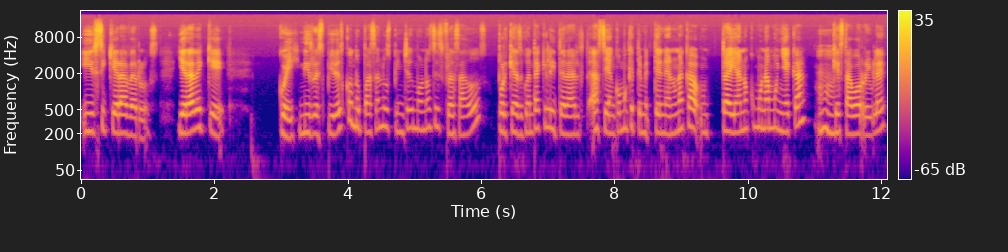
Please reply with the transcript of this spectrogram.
ir siquiera a verlos. Y era de que, güey, ni respires cuando pasan los pinches monos disfrazados, porque haz cuenta que literal hacían como que te tenían una, traían como una muñeca que estaba horrible,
